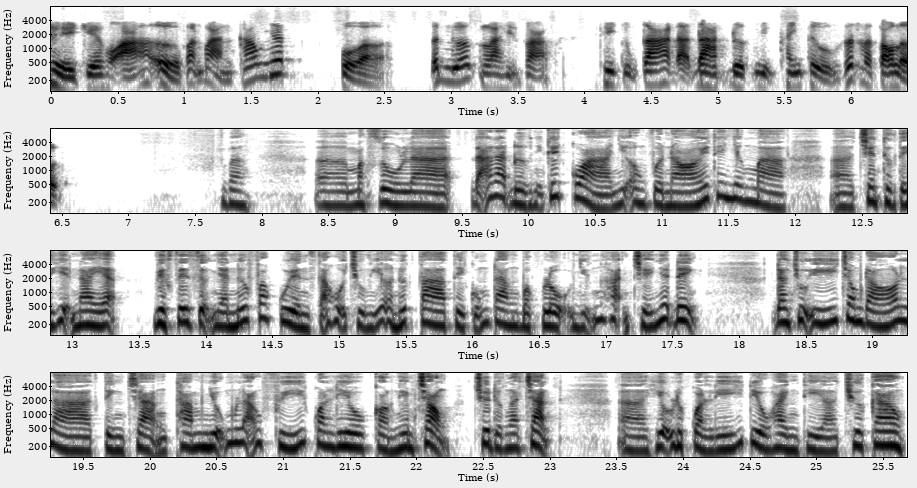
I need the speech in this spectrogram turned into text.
thể chế hóa ở văn bản cao nhất của đất nước là hiến pháp thì chúng ta đã đạt được những thành tựu rất là to lớn. Vâng uh, mặc dù là đã đạt được những kết quả như ông vừa nói thế nhưng mà uh, trên thực tế hiện nay ạ việc xây dựng nhà nước pháp quyền xã hội chủ nghĩa ở nước ta thì cũng đang bộc lộ những hạn chế nhất định. Đáng chú ý trong đó là tình trạng tham nhũng lãng phí quan liêu còn nghiêm trọng, chưa được ngăn chặn. À, hiệu lực quản lý điều hành thì à, chưa cao,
